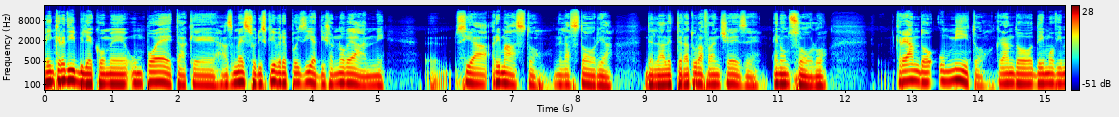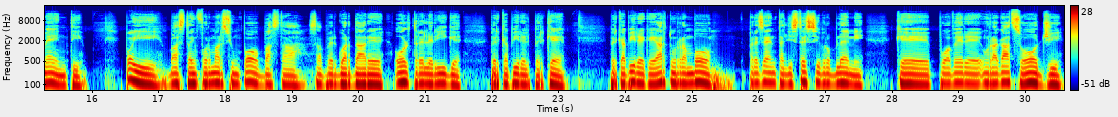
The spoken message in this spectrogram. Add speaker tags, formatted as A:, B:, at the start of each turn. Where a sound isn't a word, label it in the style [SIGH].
A: È incredibile come un poeta che ha smesso di scrivere poesia a 19 anni eh, sia rimasto nella storia della letteratura francese e non solo, creando un mito, creando dei movimenti. Poi basta informarsi un po', basta saper guardare oltre le righe per capire il perché, per capire che Arthur Rimbaud presenta gli stessi problemi che può avere un ragazzo oggi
